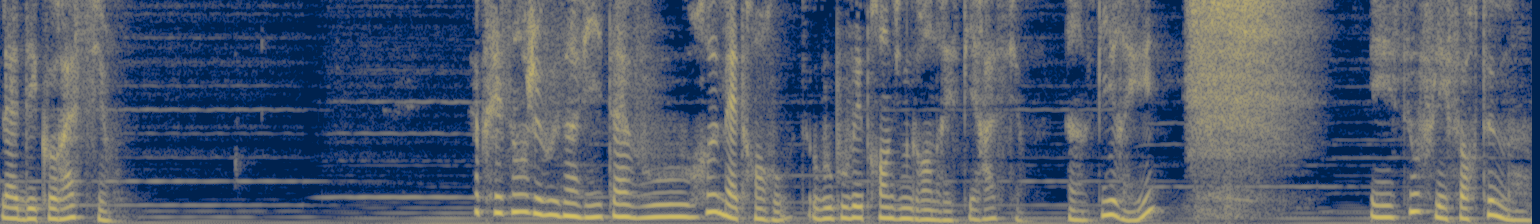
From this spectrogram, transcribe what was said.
la décoration. À présent, je vous invite à vous remettre en route. Vous pouvez prendre une grande respiration. Inspirez et soufflez fortement.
